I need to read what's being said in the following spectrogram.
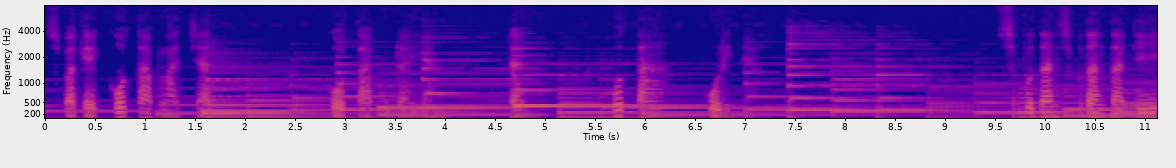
sebagai kota pelajar, kota budaya, dan kota kuliner. Sebutan-sebutan tadi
